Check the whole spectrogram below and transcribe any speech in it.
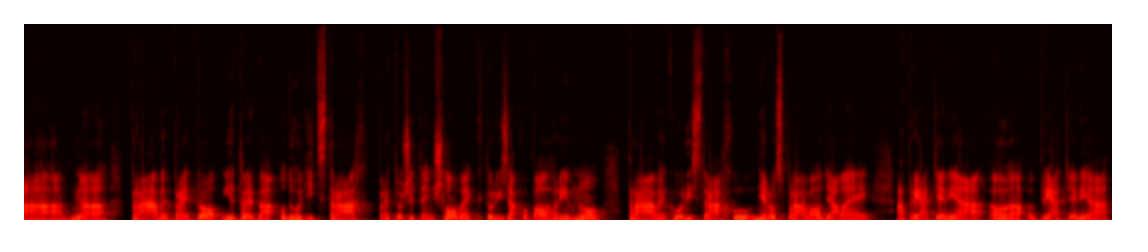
A práve preto je treba odhodiť strach, pretože ten človek, ktorý zakopal hrivnu, práve kvôli strachu nerozprával ďalej. A priatelia, priatelia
